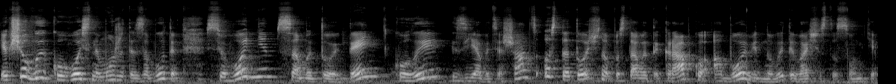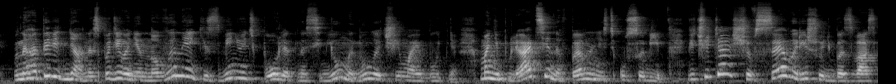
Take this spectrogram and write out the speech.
Якщо ви когось не можете забути, сьогодні саме той день, коли з'явиться шанс остаточно поставити крапку або відновити ваші стосунки. В негативі дня несподівані новини, які змінюють погляд на сім'ю, минуле чи майбутнє, маніпуляції, невпевненість у собі, відчуття, що все вирішують без вас,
